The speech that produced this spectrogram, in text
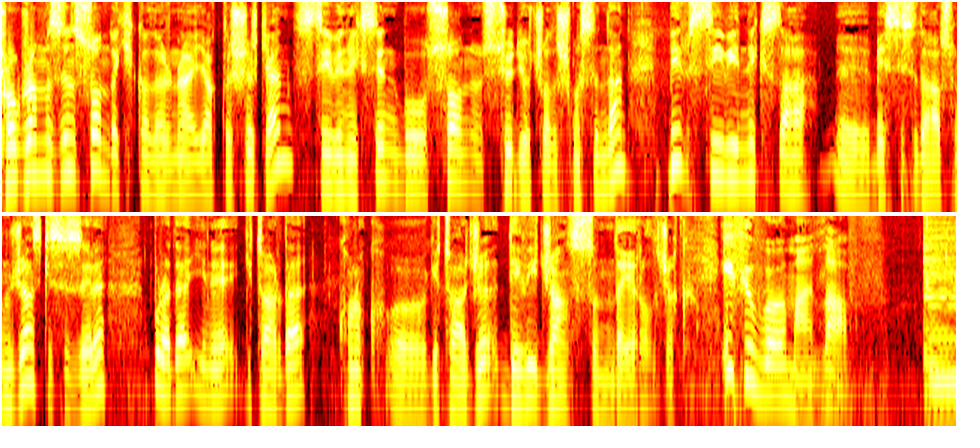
Programımızın son dakikalarına yaklaşırken Stevie Nicks'in bu son stüdyo çalışmasından bir Stevie Nicks daha e, bestesi daha sunacağız ki sizlere. Burada yine gitarda konuk e, gitarcı Davy Johnson da yer alacak. If You Were My Love.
